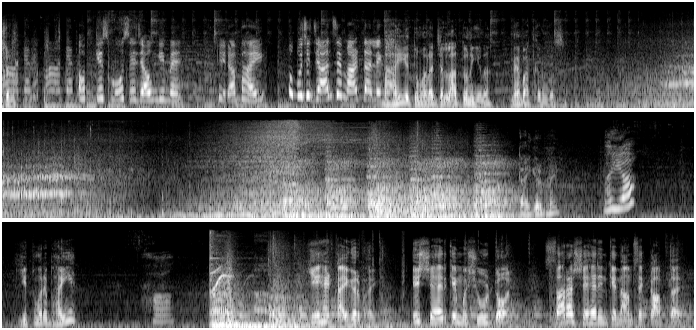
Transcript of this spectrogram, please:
चलो। अब किस मुँह से जाऊँगी मैं? तेरा भाई वो मुझे जान से मार डालेगा। भाई ये तुम्हारा जल्लाद तो नहीं है ना? मैं बात करूँगा उससे। टाइगर भाई भैया ये तुम्हारे भाई हैं हाँ ये हैं टाइगर भाई इस शहर के मशहूर डॉन सारा शहर इनके नाम से कांपता है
